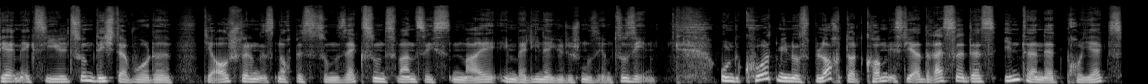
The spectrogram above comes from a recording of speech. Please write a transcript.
der im Exil zum Dichter wurde. Die Ausstellung ist noch bis zum 26. Mai im Berliner Jüdischen Museum zu sehen. Und kurt-bloch.com ist die Adresse des Internetprojekts,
